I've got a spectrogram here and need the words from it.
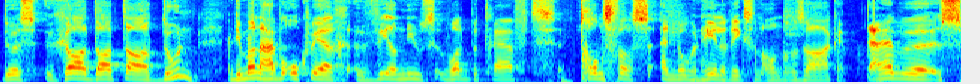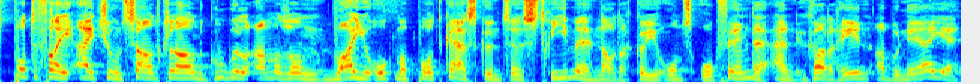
Dus ga dat daar doen. Die mannen hebben ook weer veel nieuws wat betreft transfers en nog een hele reeks van andere zaken. Dan hebben we Spotify, iTunes, Soundcloud, Google, Amazon, waar je ook maar podcast kunt eh, streamen. Nou, daar kun je ons ook vinden. En ga erheen, abonneer je.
